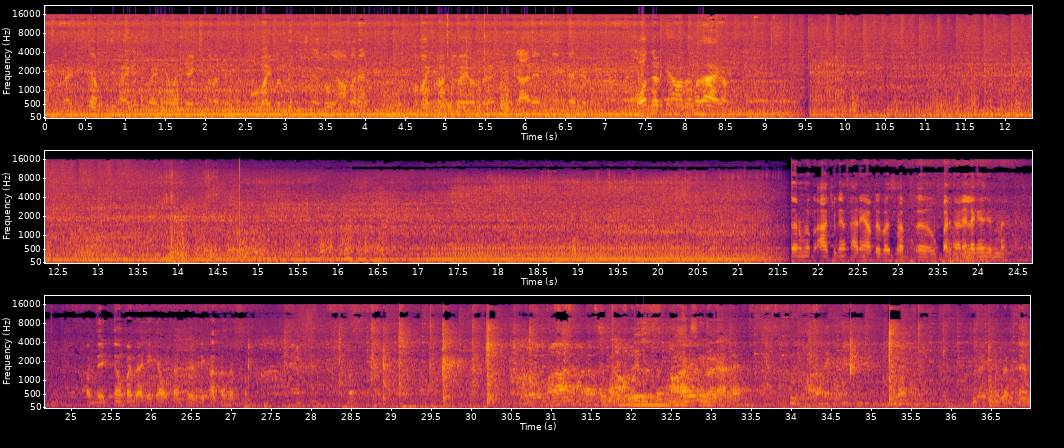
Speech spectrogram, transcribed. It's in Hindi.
सोसाइटी से आपको दिखाएँगे सोसाइटी हमारी जाएगी तरह दो भाई बंदे पीछे हैं, दो यहाँ पर हैं। और बाकी बाकी भाई और जा रहे हैं। देखते हैं बहुत लड़के हैं, वहाँ पर मज़ा आएगा। आ चुके हैं सारे यहाँ पे, बस अब ऊपर जाने लगे हैं जिम में। अब देखते हैं ऊपर जाके क्या होता है, फिर दिखाता हूँ सबको। करते हैं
